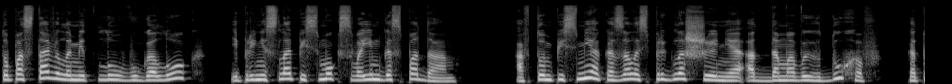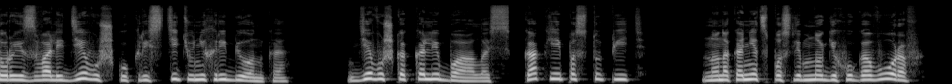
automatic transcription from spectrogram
то поставила метлу в уголок и принесла письмо к своим господам. А в том письме оказалось приглашение от домовых духов, которые звали девушку крестить у них ребенка. Девушка колебалась, как ей поступить. Но, наконец, после многих уговоров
